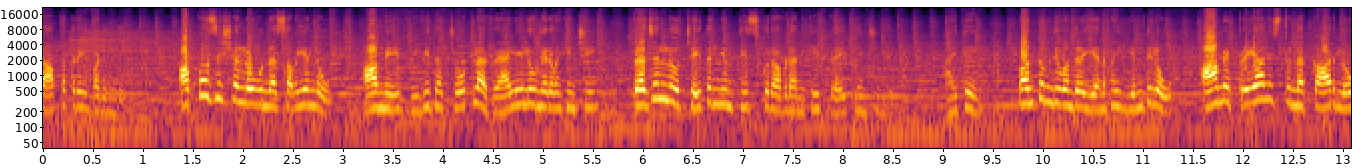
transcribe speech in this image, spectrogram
తాపత్రయపడింది. అపోజిషన్లో ఉన్న సమయంలో ఆమె వివిధ చోట్ల ర్యాలీలు నిర్వహించి ప్రజల్లో చైతన్యం తీసుకురావడానికి ప్రయత్నించింది. అయితే పంతొమ్మిది వందల ఎనభై ఎనిమిదిలో ఆమె ప్రయాణిస్తున్న కారులో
